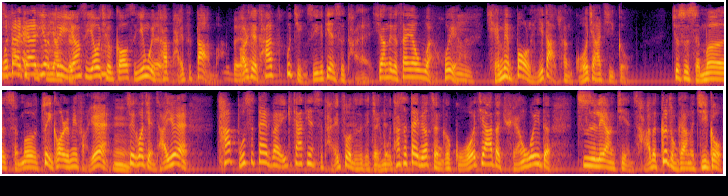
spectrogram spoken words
我大家要对央视要求高，是因为它牌子大嘛，而且它不仅是一个电视台，像那个三幺五晚会啊，前面报了一大串国家机构。就是什么什么最高人民法院、嗯，最高检察院，它不是代表一家电视台做的这个节目，它是代表整个国家的权威的质量检查的各种各样的机构，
